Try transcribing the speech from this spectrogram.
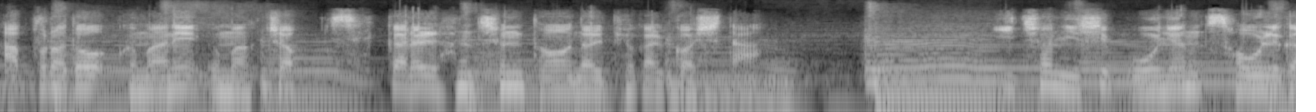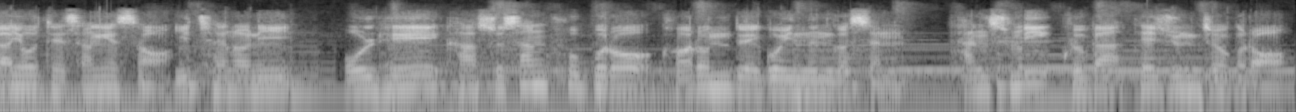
앞으로도 그만의 음악적 색깔을 한층 더 넓혀갈 것이다. 2025년 서울가요 대상에서 이찬원이 올해의 가수상 후보로 거론되고 있는 것은 단순히 그가 대중적으로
